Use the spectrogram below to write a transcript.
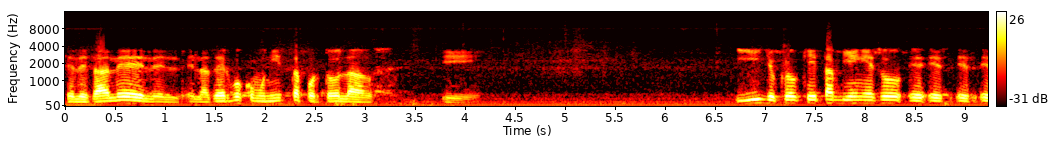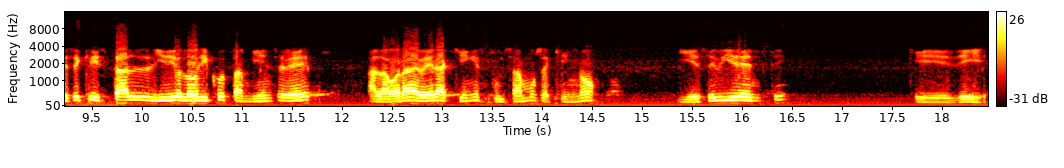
se le sale el, el, acervo comunista por todos lados. Y, y yo creo que también eso, e, es, ese cristal ideológico también se ve a la hora de ver a quién expulsamos, a quién no. Y es evidente que de,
